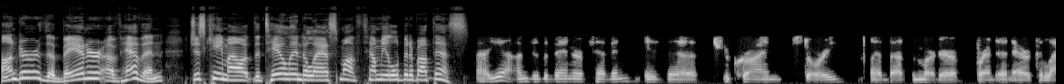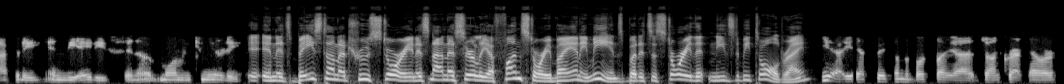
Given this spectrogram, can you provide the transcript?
Under the Banner of Heaven, just came out at the tail end of last month. Tell me a little bit about this. Uh, yeah, Under the Banner of Heaven is a true crime story about the murder of Brenda and Erica Lafferty in the 80s in a Mormon community. And it's based on a true story, and it's not necessarily a fun story by any means, but it's a story that needs to be told, right? Yeah, yeah, it's based on the book by uh, Jon Krakauer,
